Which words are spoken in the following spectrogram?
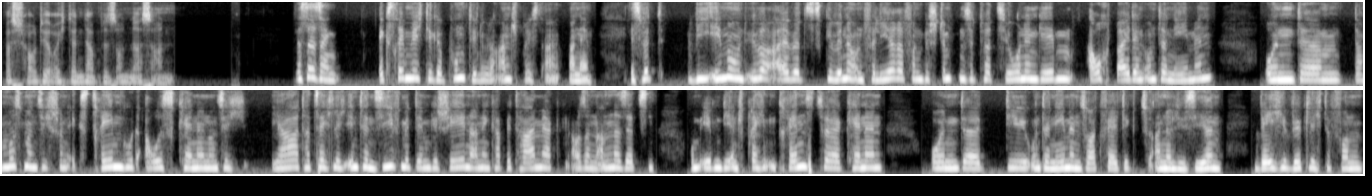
Was schaut ihr euch denn da besonders an? Das ist ein extrem wichtiger Punkt, den du da ansprichst, Anne. Es wird wie immer und überall wird es Gewinner und Verlierer von bestimmten Situationen geben, auch bei den Unternehmen. Und ähm, da muss man sich schon extrem gut auskennen und sich ja tatsächlich intensiv mit dem Geschehen an den Kapitalmärkten auseinandersetzen, um eben die entsprechenden Trends zu erkennen und äh, die Unternehmen sorgfältig zu analysieren, welche wirklich davon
